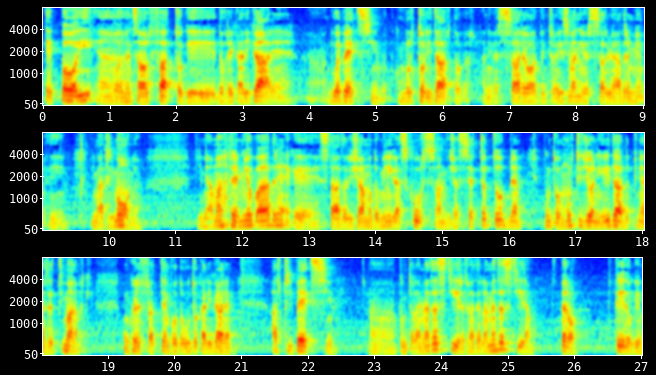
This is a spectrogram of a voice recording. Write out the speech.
E poi, eh, poi pensavo al fatto che dovrei caricare uh, due pezzi con molto ritardo per l'anniversario, il 29 anniversario di, mio, di, di matrimonio di mia madre e mio padre che è stato diciamo domenica scorsa 17 ottobre appunto con molti giorni di ritardo più di una settimana perché comunque nel frattempo ho dovuto caricare altri pezzi uh, appunto alla mia tastiera suonate alla mia tastiera però credo che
